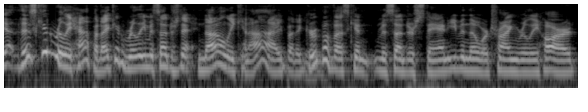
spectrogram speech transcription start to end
yeah, this could really happen. I could really misunderstand. Not only can I, but a group of us can misunderstand, even though we're trying really hard.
